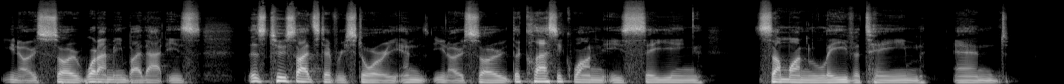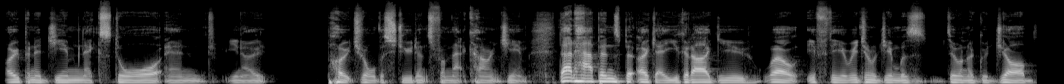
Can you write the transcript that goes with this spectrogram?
You know, so what I mean by that is there's two sides to every story. And, you know, so the classic one is seeing someone leave a team and open a gym next door and, you know, poach all the students from that current gym. That happens, but okay, you could argue, well, if the original gym was doing a good job,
